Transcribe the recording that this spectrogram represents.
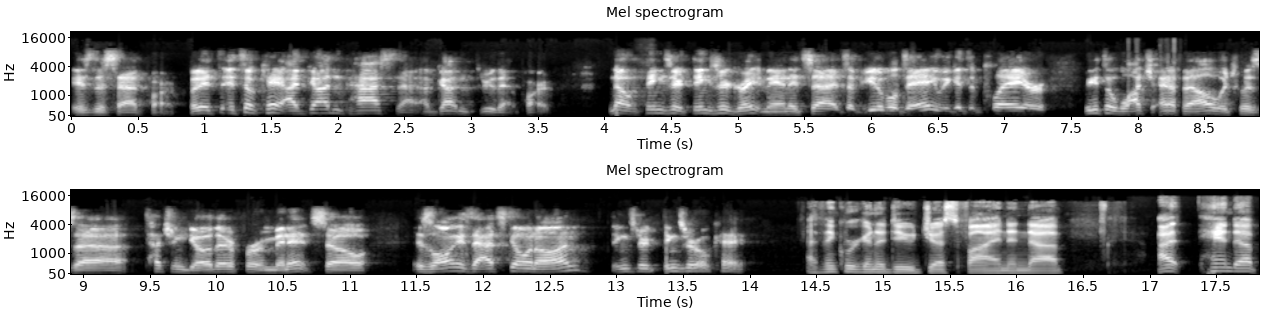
is the sad part, but it's it's okay. I've gotten past that. I've gotten through that part. No, things are things are great, man. It's uh, it's a beautiful day. We get to play or we get to watch NFL, which was uh, touch and go there for a minute. So as long as that's going on, things are things are okay. I think we're gonna do just fine. And uh, I hand up.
